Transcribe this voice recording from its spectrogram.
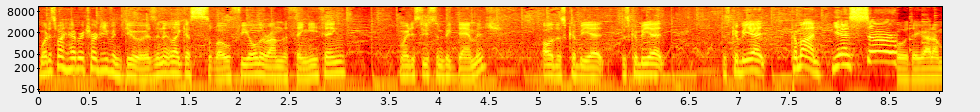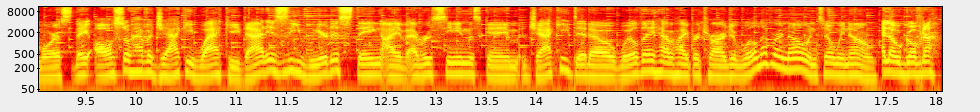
what does my hypercharge even do? Isn't it like a slow field around the thingy thing? Can we just do some big damage? Oh, this could be it. This could be it. This could be it. Come on. Yes, sir. Oh, they got a Mortis. They also have a Jacky Wacky. That is the weirdest thing I have ever seen in this game. Jacky Ditto. Will they have hypercharge? We'll never know until we know. Hello, Govna.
